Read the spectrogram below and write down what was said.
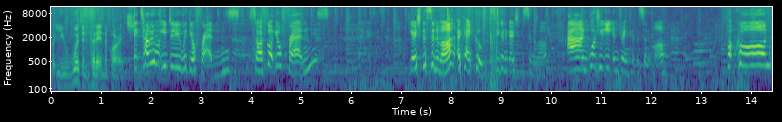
but you wouldn't put it in the porridge. Tell me what you do with your friends. So I've got your friends. You go to the cinema. Okay, cool. So you're to go to the cinema. And what do you eat and drink at the cinema? Popcorn.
